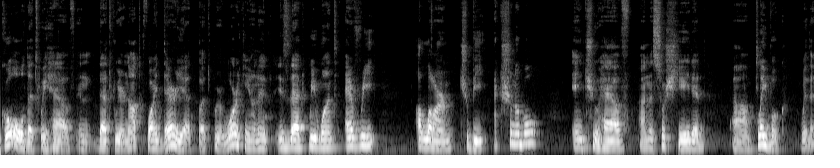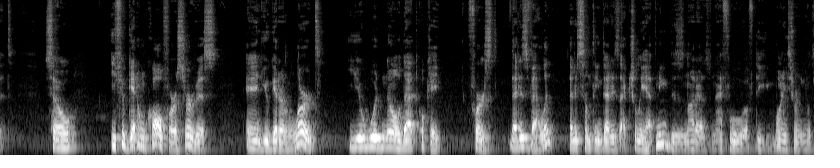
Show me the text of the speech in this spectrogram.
goal that we have and that we're not quite there yet but we're working on it is that we want every alarm to be actionable and to have an associated uh, playbook with it. So if you get on call for a service and you get an alert you would know that okay first that is valid. That is something that is actually happening. This is not a snafu of the monitoring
